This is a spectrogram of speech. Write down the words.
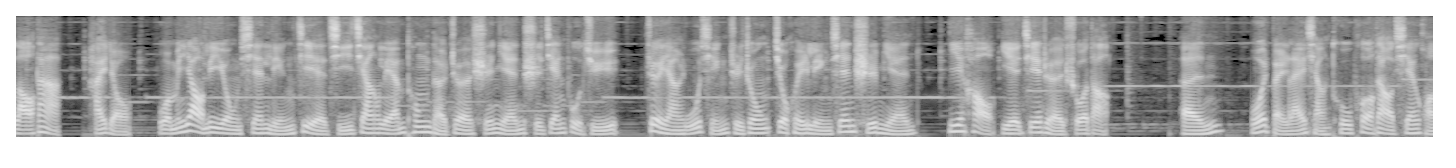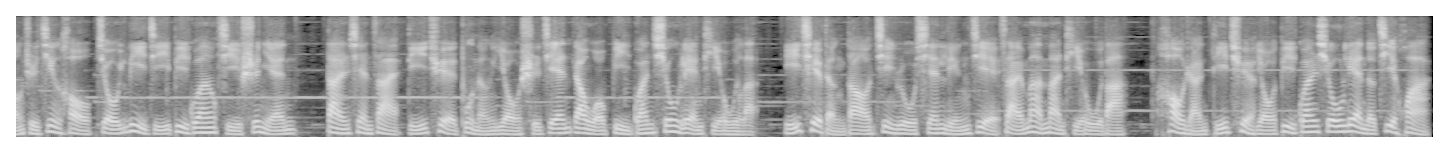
老大，还有，我们要利用仙灵界即将连通的这十年时间布局，这样无形之中就会领先十年。一号也接着说道：“嗯。”我本来想突破到先皇之境后就立即闭关几十年，但现在的确不能有时间让我闭关修炼体悟了。一切等到进入仙灵界再慢慢体悟吧。浩然的确有闭关修炼的计划，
